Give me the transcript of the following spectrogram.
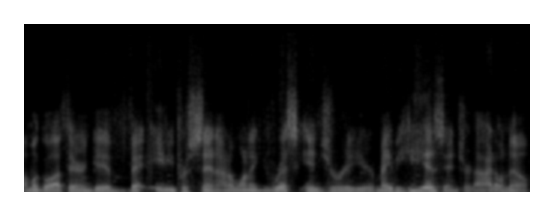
I'm going to go out there and give 80%. I don't want to risk injury, or maybe he is injured. I don't know.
